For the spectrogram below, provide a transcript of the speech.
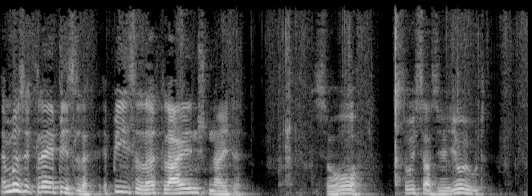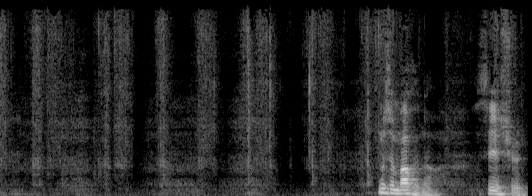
er muss ein klein bisschen, ein bisschen klein schneiden. So, so ist das hier gut. Muss er machen noch. Sehr schön.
